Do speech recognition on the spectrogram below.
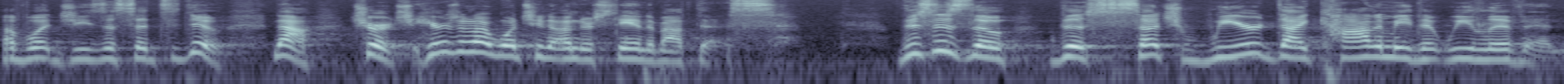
of what Jesus said to do. Now, church, here's what I want you to understand about this. This is the, the such weird dichotomy that we live in.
